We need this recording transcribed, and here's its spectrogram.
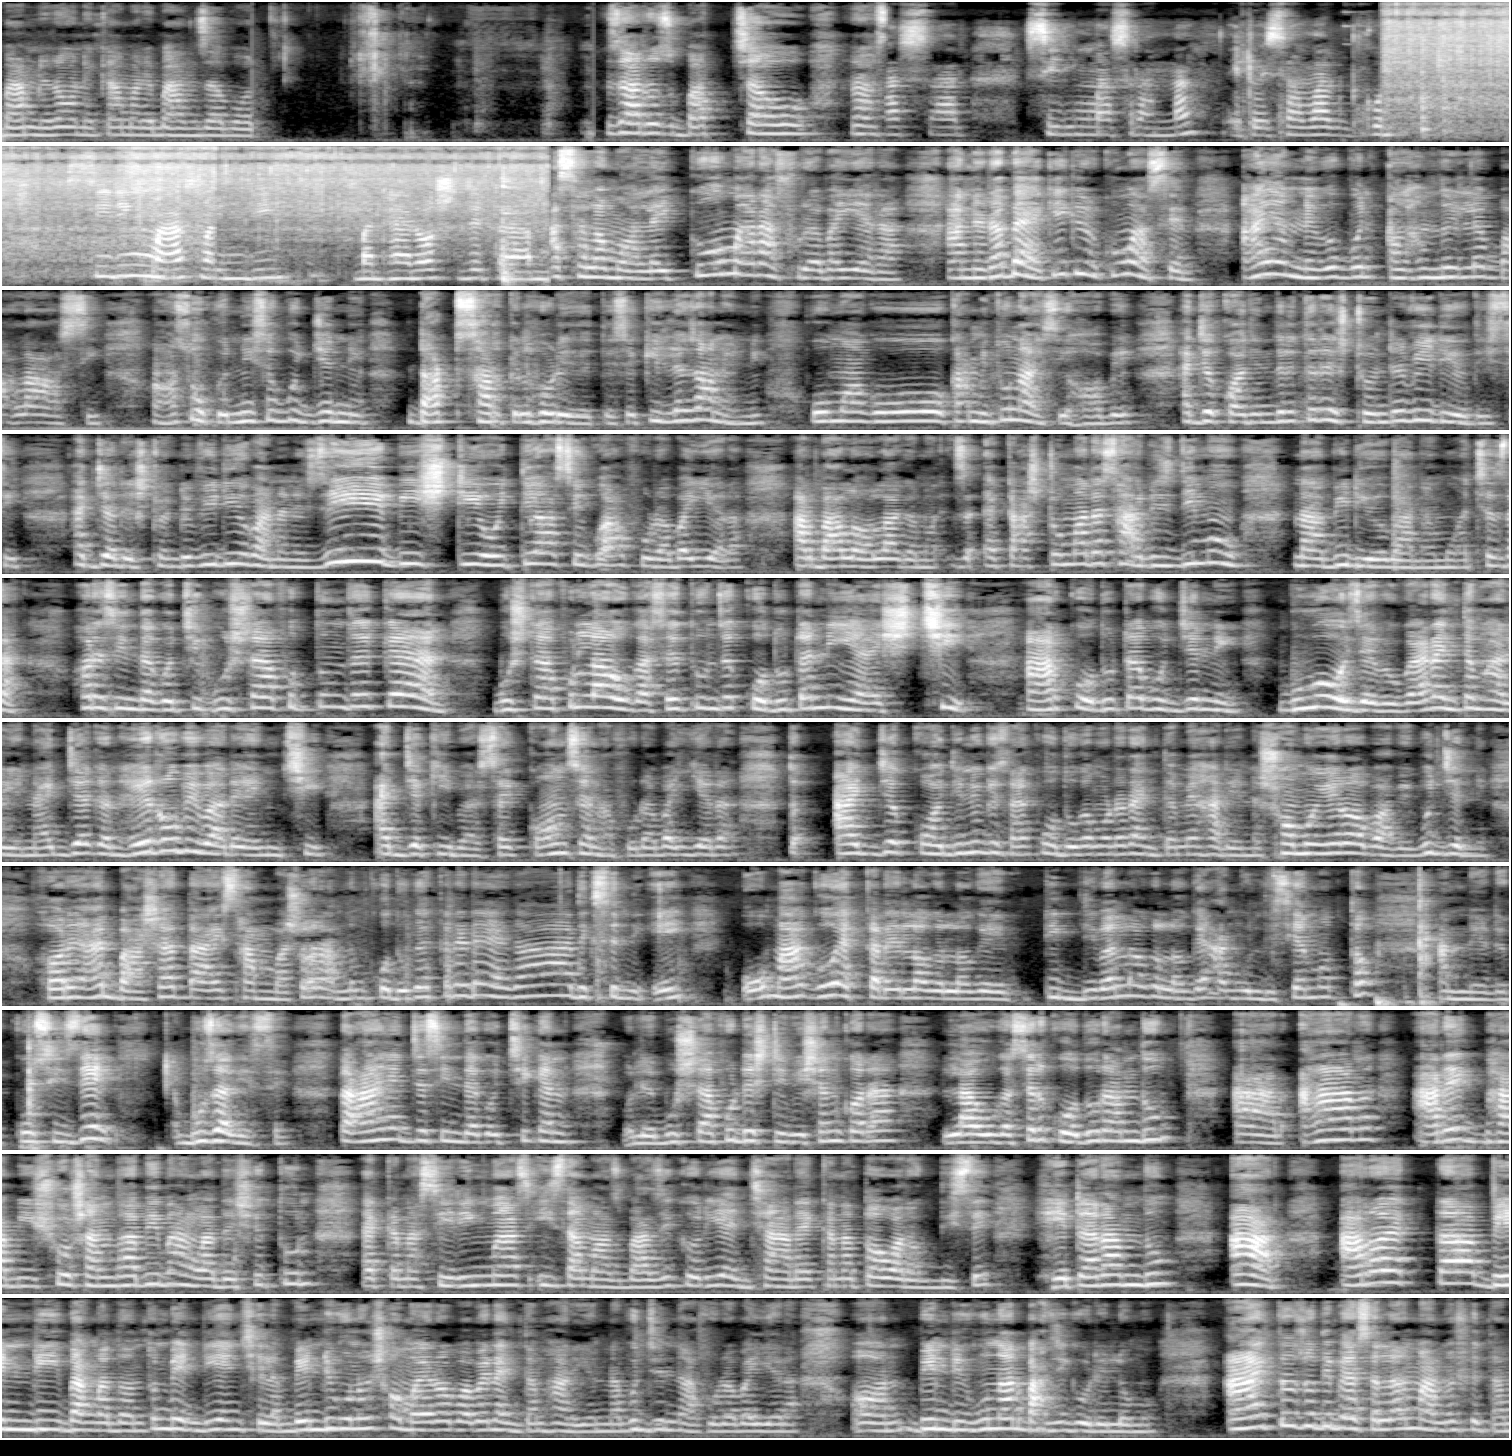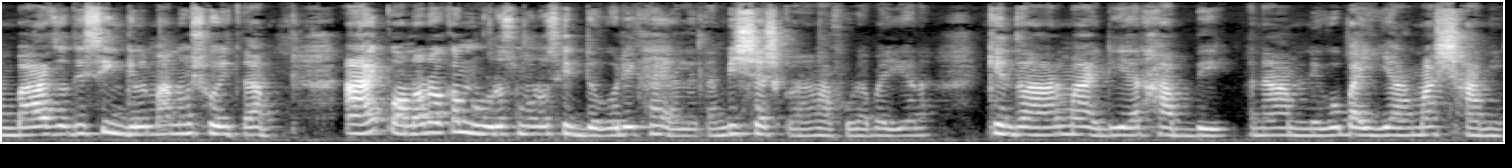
বা আপনারা অনেকে আমারে বাঞ্জা বল। জারোজ বাচ্চাও মাছ আর সিরিং মাছ রান্না এটা হচ্ছে আমার সিরিং মাছ ভেন্ডি বা ঢেঁড়স যেটা আসসালামু আলাইকুম আর আফুরা ভাইয়ারা আনেরা ব্যাগে কীরকম আছেন? আই আন্নে গো বোন আলহামদুলিল্লাহ বালা আছি। আর চোখের নিচে বুঝছেন নি ডাট সার্কেল হরে যেতেছে কিলে জানেননি ও মা গো আমি তো নাইছি হবে। আর যে কয়দিন ধরে তো রেস্টুরেন্টের ভিডিও দিছি। আর যে রেস্টুরেন্টের ভিডিও বানানো, যে বৃষ্টি গো আফুরা ভাইয়ারা আর ভালো লাগানো কাস্টমারে সার্ভিস দিমু, না ভিডিও বানামু। আচ্ছা যাক, হরে চিন্তা করছি বুসরা আফুর তুন যে কেন? বুসরা আফুর লাউ গাছে তুন যে কদুটা নিয়ে আসছি, আর কদুটা বুঝছেন নি? বুয়ো হয়ে যাবে আর আনতে হারিয়ে না। আজ কেন? হে রবিবারে আনছি, আজ যে কি বার সাই কন সে না ফুরা বা ইয়েরা? তো আজ যে কয়দিনও গেছে, কদু গামোটা আনতে আমি হারিয়ে না, সময়ের অভাবে, বুঝছেন নি? হরে আয় বাসা তাই সামবাসর রান্ধম কদুকে একারে ডেগা দেখছেন এই, ও মা গো একারে লগে লগে টিপ দিবার লগে লগে আঙ্গুল দিছিয়ার মতো, আন্নের কষি যে বুঝা গেছে। তা আমি যে চিন্তা করছি কেন, বলে বুসাফু ডিস্ট্রিবিউশন করা, লাউ গাছের কদু রান্ধু আর আর আরেক ভাবি শোষান ভাবি বাংলাদেশে তুন, একখানা সিরিং মাছ, ইসা মাছ বাজি করি আনছে, আর একখানা তওয়ারক দিছে, হেটা রান্ধু আর আরও একটা ভেন্ডি, বাংলা দন্তন ভেন্ডি আনছিলাম। ভেন্ডি গুলো সময়ের অভাবে নাইতাম, হারিয়েন না, বুঝছেন না ফুরা বাইয়ারা অন, ভেন্ডি গুণ আর বাজি করিলাম আয় তো যদি ব্যাচেলার মানুষ হইতাম বা যদি সিঙ্গেল মানুষ হইতাম, আয় কোন রকম নুডলস মুডলস সিদ্ধ করে খাইয়া লেতাম বিশ্বাস করে না ফুরা বাইয়ারা কিন্তু আর মাই ডিয়ার হাব্বি মানে আমনে গো বাইয়া আমার স্বামী,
